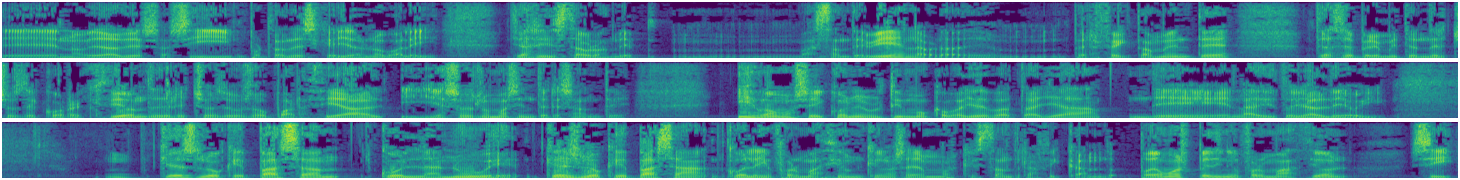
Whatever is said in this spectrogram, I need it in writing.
eh, novedades así importantes que hay en la nueva ley. Ya se instauran de, mm, bastante bien, la verdad, mm, perfectamente. Ya se permiten derechos de corrección, de derechos de uso parcial y eso es lo más interesante. Y vamos a ir con el último caballo de batalla de la editorial de hoy. ¿Qué es lo que pasa con la nube? ¿Qué es lo que pasa con la información que no sabemos que están traficando? ¿Podemos pedir información? Sí.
